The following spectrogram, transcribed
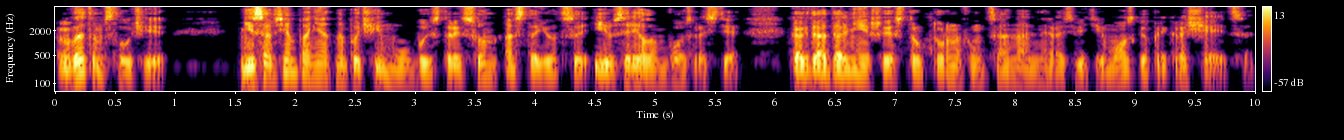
В этом случае не совсем понятно, почему быстрый сон остается и в зрелом возрасте, когда дальнейшее структурно-функциональное развитие мозга прекращается.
